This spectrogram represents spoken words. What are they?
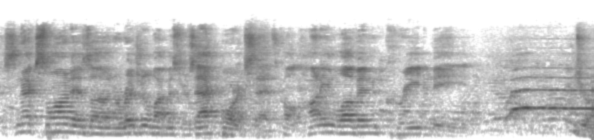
This next one is an original by Mr. Zach Borgstead. It's called Honey Lovin' Creed B. Enjoy.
